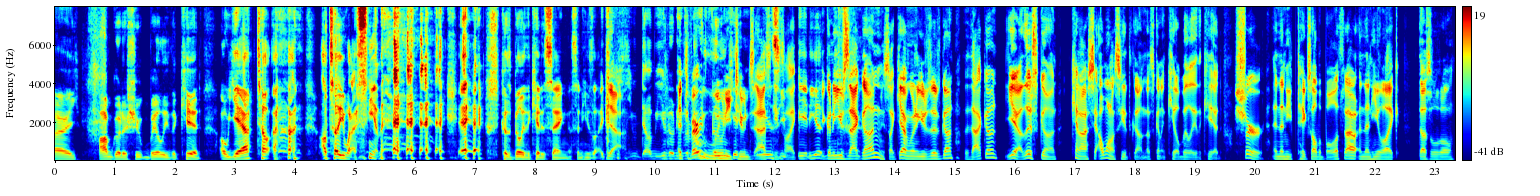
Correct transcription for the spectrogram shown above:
hey I'm gonna shoot Billy the Kid oh yeah tell I'll tell you when I see him because Billy the Kid is saying this and he's like Yeah. you dumb you don't It's even very know who Billy the Looney Tunes asking. is, He's you like, idiot "You're gonna use that gun?" He's like, "Yeah, I'm gonna use this gun. That gun? Yeah, this gun. Can I see? I want to see the gun that's gonna kill Billy the Kid. Sure." And then he takes all the bullets out, and then he like does a little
